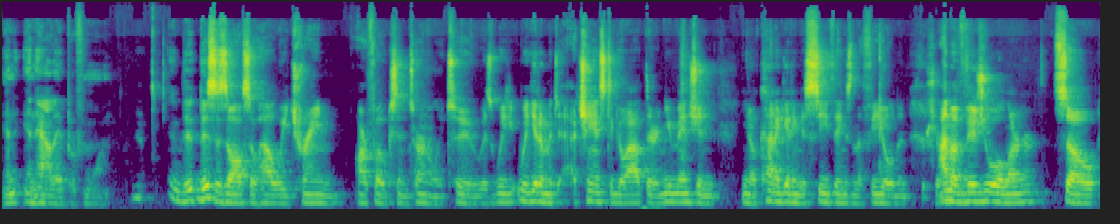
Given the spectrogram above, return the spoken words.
and, and how they perform. Th- This is also how we train our folks internally too. Is we, we get them a chance to go out there, and you mentioned you know kind of getting to see things in the field. And I'm a visual learner, so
